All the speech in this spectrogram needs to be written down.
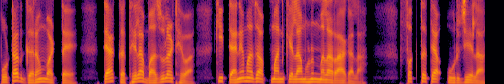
पोटात गरम वाटतंय? त्या कथेला बाजूला ठेवा की त्याने माझा अपमान केला म्हणून मला राग आला. फक्त त्या ऊर्जेला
